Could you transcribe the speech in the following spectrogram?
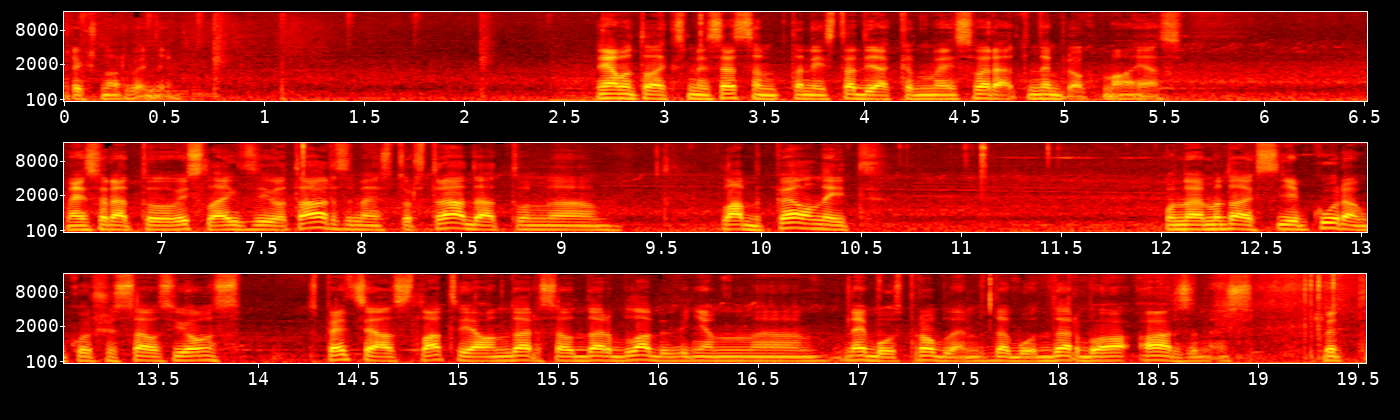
priekš norvēģiem. Jā, man liekas, mēs esam tādā stadijā, ka mēs varētu nebraukt mājās. Mēs varētu visu laiku dzīvot ārzemēs, tur strādāt un uh, labi pelnīt. Un man liekas, jebkuram, kurš ir savs jomas speciālists Latvijā un dara savu darbu labi, viņam uh, nebūs problēmas dabūt darbu ārzemēs. Bet,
